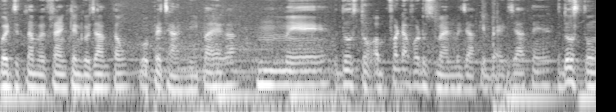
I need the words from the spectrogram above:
बट जितना मैं फ्रैंकलिन को जानता हूँ वो पहचान नहीं पाएगा। मैं दोस्तों अब फटाफट उस वैन में जाके बैठ जाते हैं। दोस्तों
